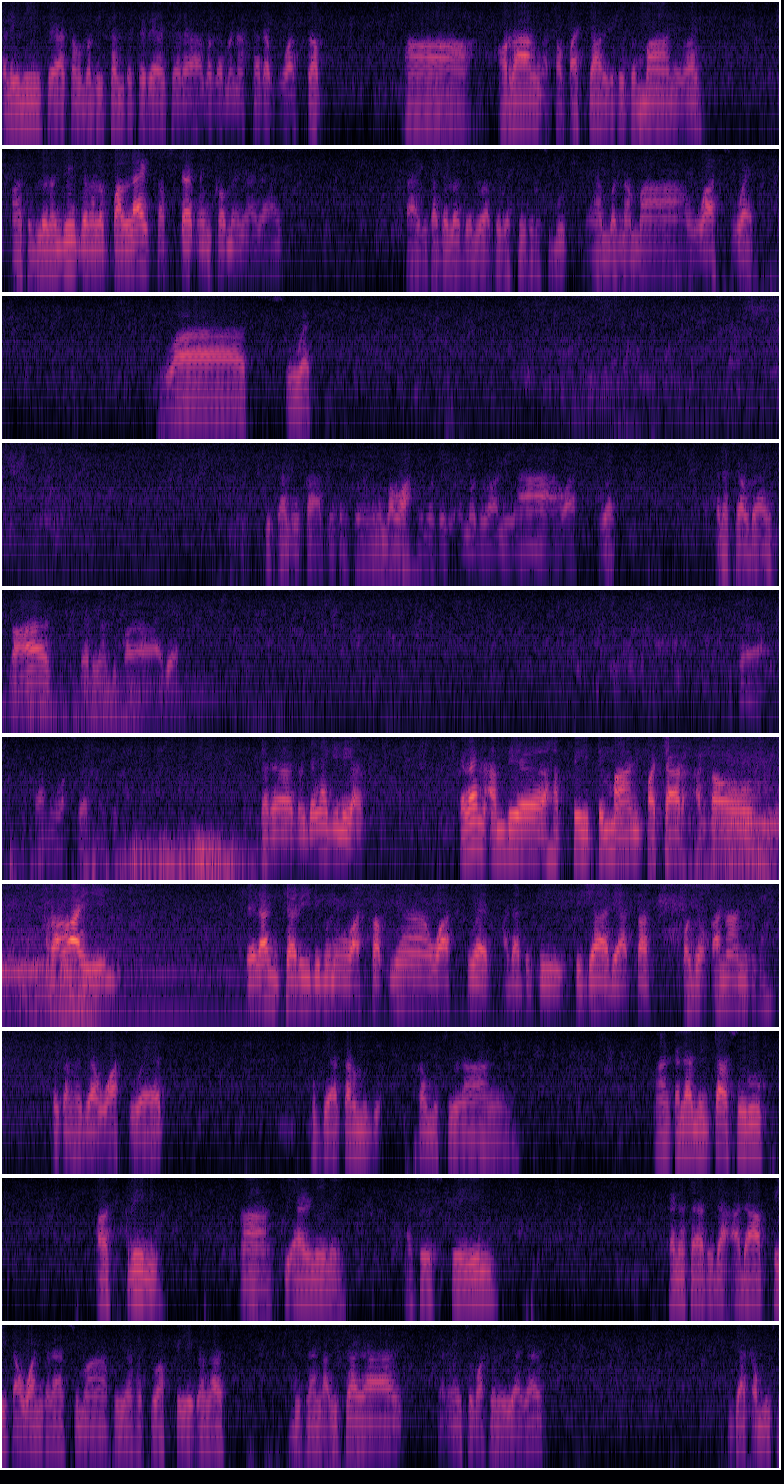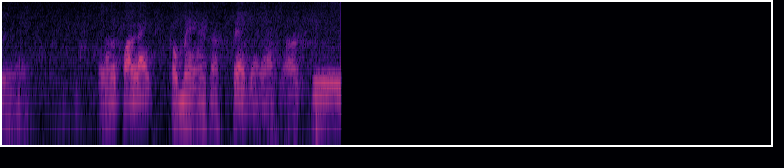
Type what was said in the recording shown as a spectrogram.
Kali ini saya akan membagikan tutorial cara bagaimana setup WhatsApp uh, orang atau pacar gitu teman ya kan. Nah, sebelum lanjut jangan lupa like, subscribe, dan komen ya guys. Nah, kita download dulu aplikasi tersebut yang bernama WhatsApp. WhatsApp. kita buka aplikasi yang bawah nomor dua nih ya WhatsApp karena saya udah install saya tinggal buka aja. Kita buka cara kerjanya gini guys. Kalian ambil HP teman pacar atau orang lain. Kalian cari di menu WhatsAppnya WhatsApp ada titik tiga di atas pojok kanan. Tekan saja WhatsApp nanti akan kamu curang nah kalian minta suruh uh, screen. Nah QR ini nih masuk screen. Karena saya tidak ada HP kawan kalian cuma punya satu HP kan guys? Bisa nggak bisa guys. Saya coba sendiri ya guys. Dia akan muncul. Jangan lupa like comment dan subscribe ya guys. Oke okay.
